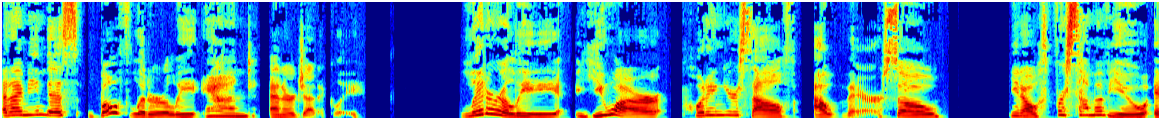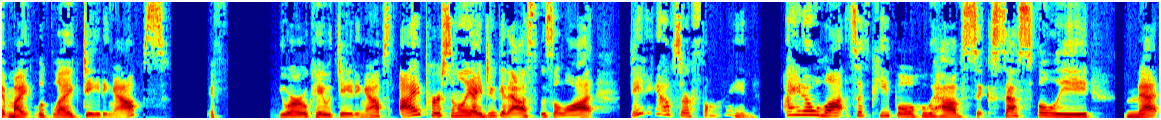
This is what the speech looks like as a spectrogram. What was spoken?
And I mean this both literally and energetically. Literally, you are putting yourself out there. So, you know, for some of you, it might look like dating apps. If you are okay with dating apps, I personally, I do get asked this a lot. Dating apps are fine. I know lots of people who have successfully met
